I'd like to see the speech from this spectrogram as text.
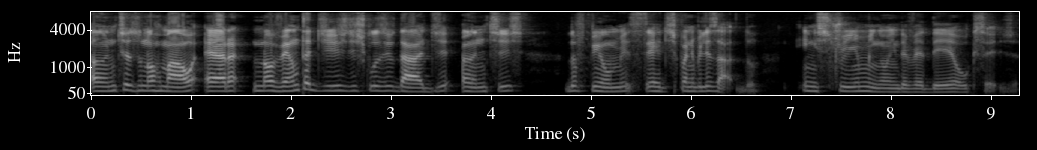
antes o normal era 90 dias de exclusividade antes do filme ser disponibilizado em streaming ou em DVD ou o que seja.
